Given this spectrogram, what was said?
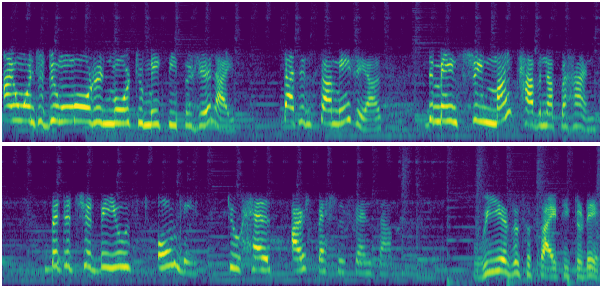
I want to do more and more to make people realize that in some areas, the mainstream might have an upper hand, but it should be used only to help our special friends out. We as a society today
